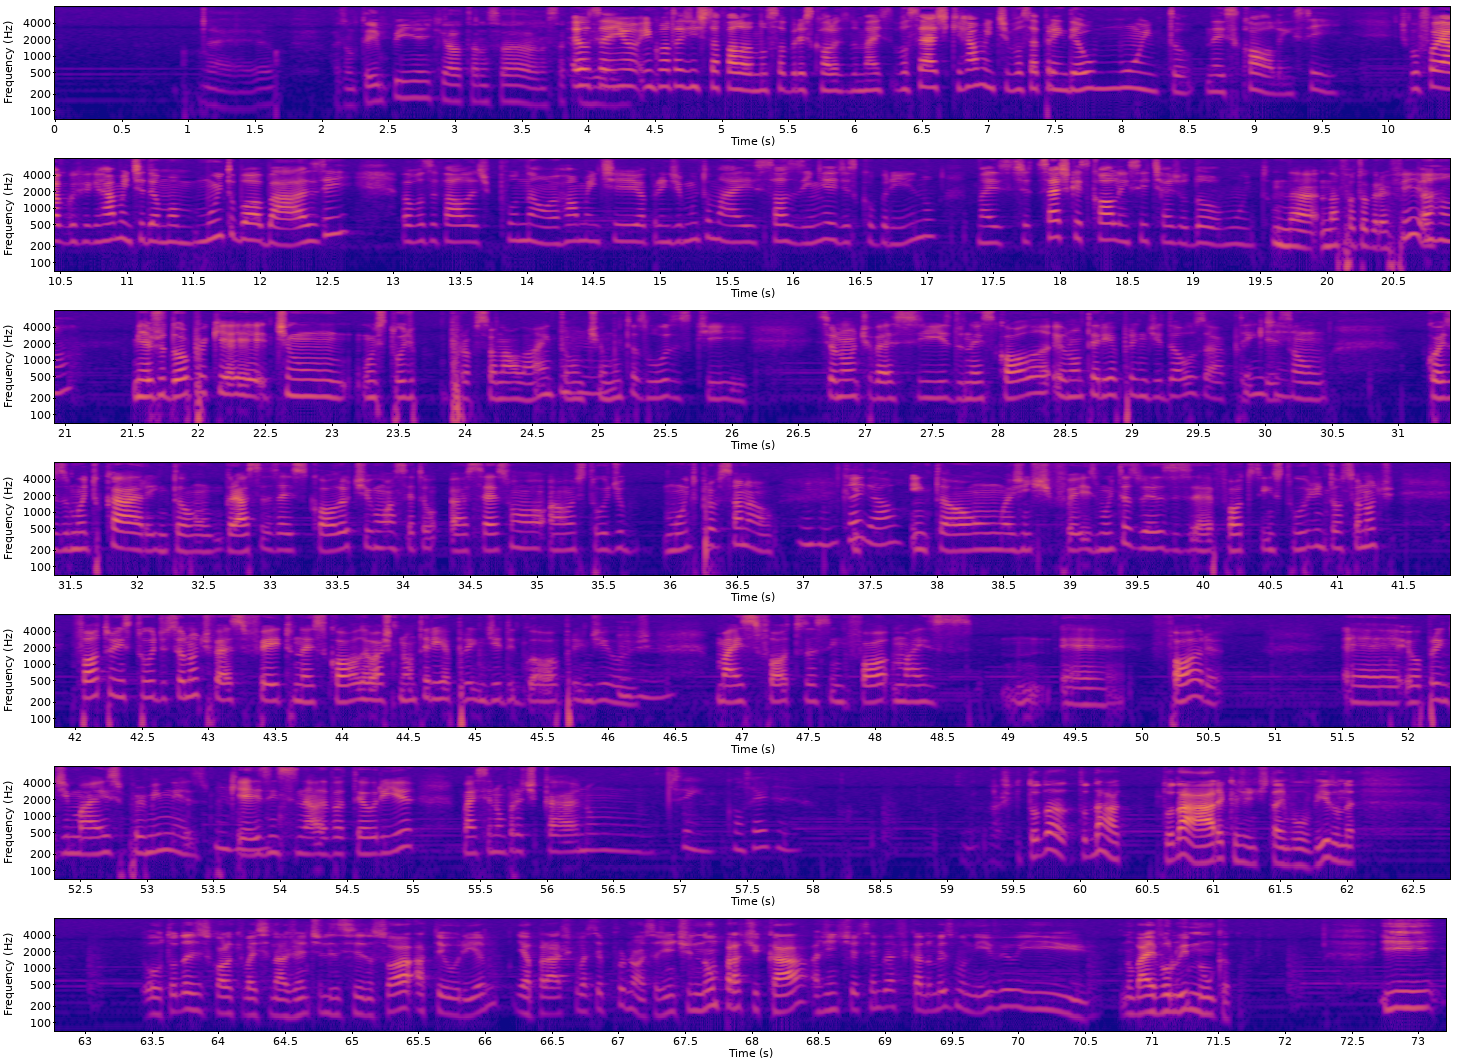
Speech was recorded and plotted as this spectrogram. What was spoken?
É, faz um tempinho aí que ela tá nessa, nessa Eu tenho, enquanto a gente tá falando sobre a escola e tudo mais, você acha que realmente você aprendeu muito na escola em si? Tipo, foi algo que realmente deu uma muito boa base? Ou você fala, tipo, não, eu realmente aprendi muito mais sozinha e descobrindo, mas você acha que a escola em si te ajudou muito? Na, na fotografia, Aham. me ajudou porque tinha um, um estúdio profissional lá, então Uhum. tinha muitas luzes que, se eu não tivesse ido na escola, eu não teria aprendido a usar, porque Entendi. são coisas muito caras. Então, graças à escola, eu tive um acesso, acesso a um estúdio muito profissional. Uhum, que legal. Então, a gente fez muitas vezes é, fotos em estúdio. Então, se eu não foto em estúdio, se eu não tivesse feito na escola, eu acho que não teria aprendido igual eu aprendi hoje. Uhum. Mas fotos assim, fo mais é, fora, é, eu aprendi mais por mim mesmo. Porque Uhum. eles ensinavam a teoria, mas se não praticar, não. Sim, com certeza. Acho que toda, toda, toda a área que a gente está envolvido, né? Ou toda a escola que vai ensinar a gente, eles ensinam só a teoria e a prática vai ser por nós. Se a gente não praticar, a gente sempre vai ficar no mesmo nível e não vai evoluir nunca. E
